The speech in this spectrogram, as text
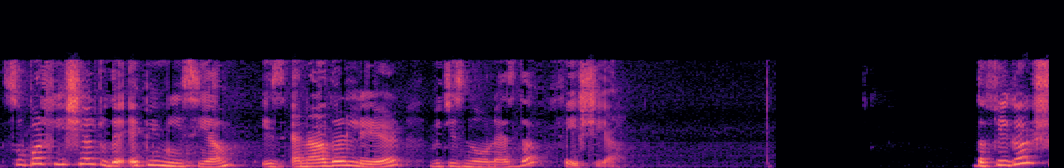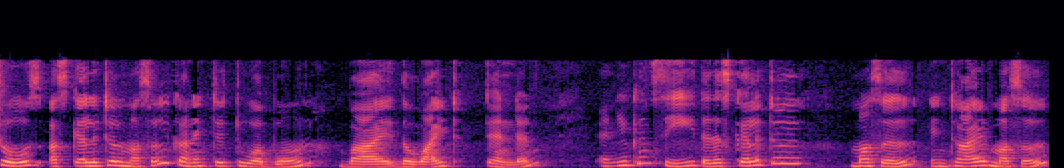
superficial to the epimysium is another layer which is known as the fascia. The figure shows a skeletal muscle connected to a bone by the white tendon and you can see that the skeletal muscle, entire muscle,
